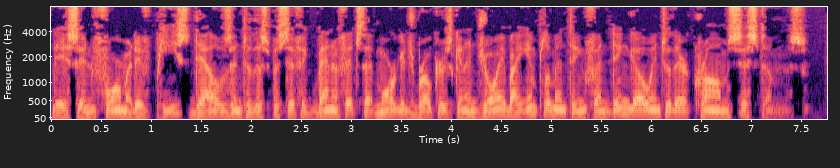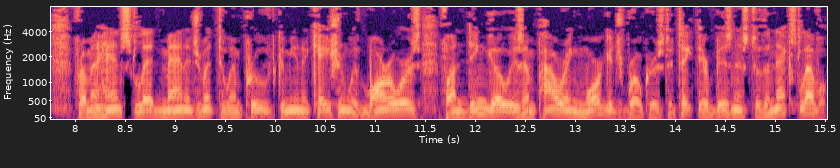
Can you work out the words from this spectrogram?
This informative piece delves into the specific benefits that mortgage brokers can enjoy by implementing Fundingo into their CRM systems. From enhanced lead management to improved communication with borrowers, Fundingo is empowering mortgage brokers to take their business to the next level.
